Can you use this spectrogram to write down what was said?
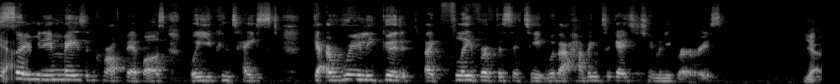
yeah. so many amazing craft beer bars where you can taste, get a really good like flavor of the city without having to go to too many breweries. Yeah,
